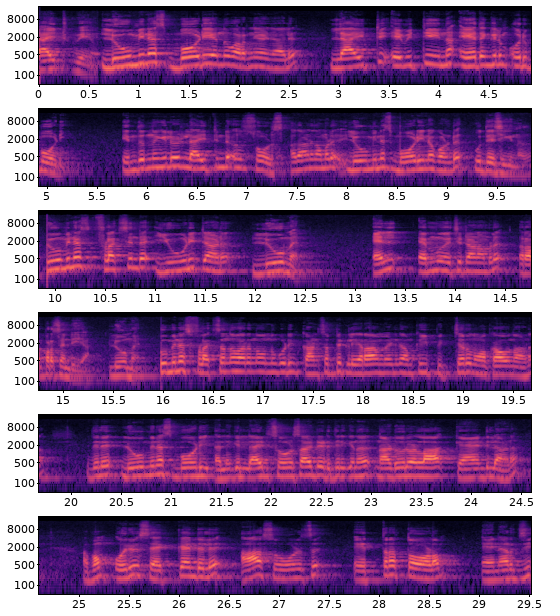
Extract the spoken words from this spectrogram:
light wave luminous body എന്ന് പറഞ്ഞു കഴിഞ്ഞാൽ ലൈറ്റ് എമിറ്റ് ചെയ്യുന്ന ഏതെങ്കിലും ഒരു ബോഡി എന്തെന്നെങ്കിലും ഒരു ലൈറ്റിന്റെ സോഴ്സ് അതാണ് നമ്മൾ ലൂമിനസ് ബോഡീനെ കൊണ്ട് ഉദ്ദേശിക്കുന്നത്. ലൂമിനസ് ഫ്ലക്സിന്റെ യൂണിറ്റ് ആണ് ലൂമൻ എൽ എം വെച്ചിട്ടാണ് നമ്മൾ റെപ്രസെന്റ് ചെയ്യുക. ലൂമൻ ലൂമിനസ് ഫ്ലക്സ് എന്ന് പറയുന്ന ഒന്നും കൂടി കൺസെപ്റ്റ് ക്ലിയർ ആവാൻ വേണ്ടി നമുക്ക് ഈ പിക്ചർ നോക്കാവുന്നതാണ്. ഇതിൽ ലൂമിനസ് ബോഡി അല്ലെങ്കിൽ ലൈറ്റ് സോഴ്സ് ആയിട്ട് എടുത്തിരിക്കുന്നത് നടുവിലുള്ള ക്യാൻഡിലാണ് അപ്പം ഒരു സെക്കൻഡിൽ ആ സോഴ്സ് എത്രത്തോളം എനർജി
